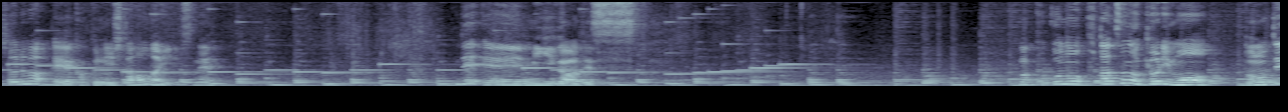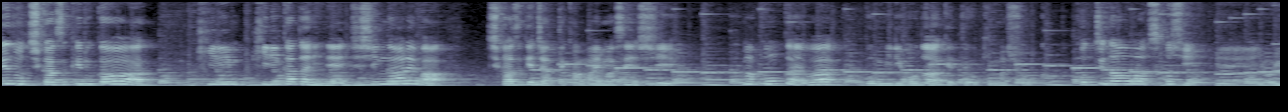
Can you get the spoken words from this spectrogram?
それは、えー、確認した方がいいですね。で、えー、右側です。まあここの2つの距離もどの程度近づけるかは切り切り方にね自信があれば近づけちゃって構いませんしまあ、今回は 5mm ほど開けておきましょうか。こっち側は少し、えー、余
